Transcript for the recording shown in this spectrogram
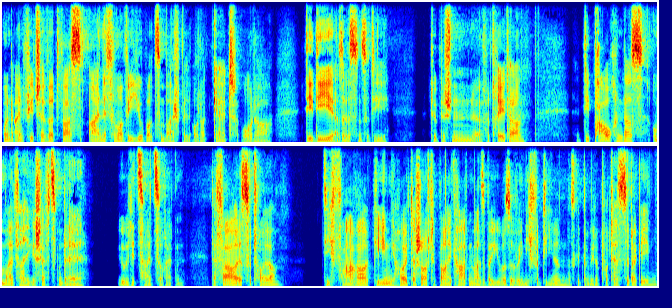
und ein Feature wird, was eine Firma wie Uber zum Beispiel oder Get oder Didi, also das sind so die typischen äh, Vertreter, die brauchen das, um einfach ihr Geschäftsmodell über die Zeit zu retten. Der Fahrer ist zu teuer, die Fahrer gehen heute schon auf die Barrikaden, weil sie bei Uber so wenig verdienen. Es gibt dann wieder Proteste dagegen. Mm,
